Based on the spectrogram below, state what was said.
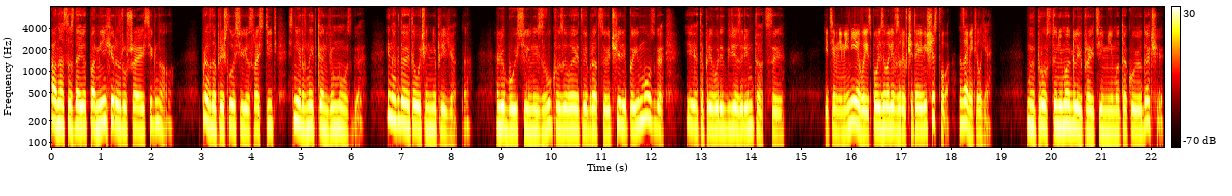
Она создает помехи, разрушая сигнал. Правда, пришлось ее срастить с нервной тканью мозга. Иногда это очень неприятно. Любой сильный звук вызывает вибрацию черепа и мозга, и это приводит к дезориентации. «И тем не менее вы использовали взрывчатое вещество», — заметил я. Мы просто не могли пройти мимо такой удачи,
